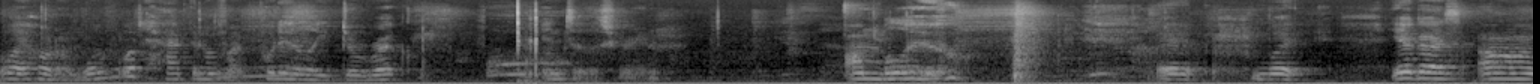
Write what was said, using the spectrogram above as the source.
Wait, hold on. What would happen if I put it like directly into the screen? On blue. But yeah, guys. Um,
